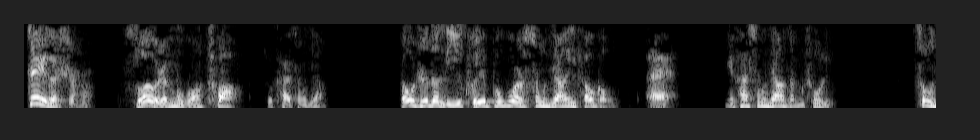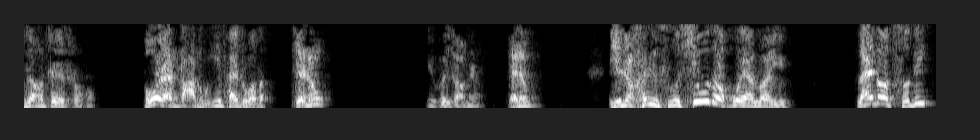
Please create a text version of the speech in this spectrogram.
这个时候，所有人目光唰就看宋江，都知道李逵不过是宋江一条狗。哎，你看宋江怎么处理？宋江这时候勃然大怒，一拍桌子。铁牛，李逵小名铁牛，你这黑厮休得胡言乱语！来到此地，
